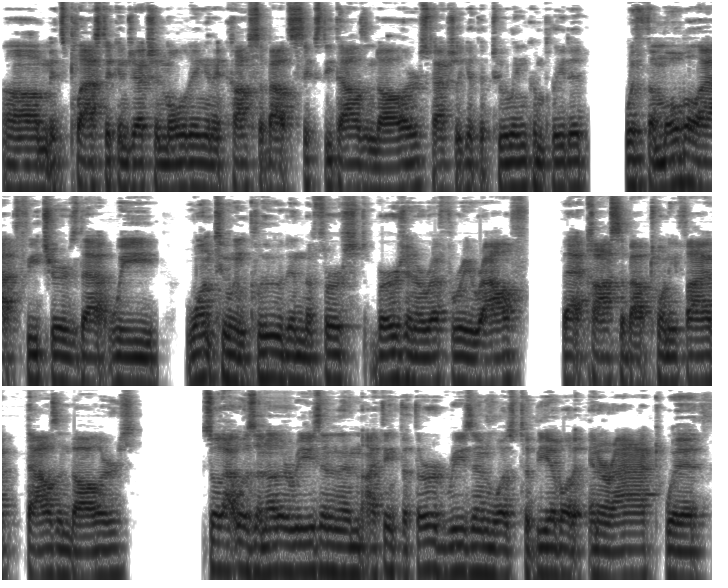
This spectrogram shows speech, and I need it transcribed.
um, it's plastic injection molding and it costs about $60,000 to actually get the tooling completed. With the mobile app features that we want to include in the first version of Referee Ralph, that costs about $25,000. So that was another reason. And I think the third reason was to be able to interact with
